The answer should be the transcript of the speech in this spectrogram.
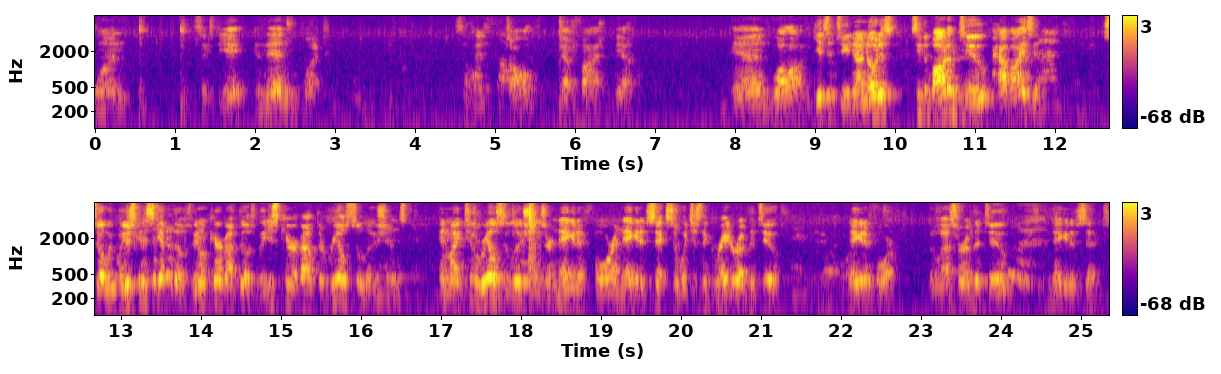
168. And then what? Solve. Solve. F5, yeah. And voila, it gives it to you. Now notice, see the bottom two have i's in them. So we- we're just gonna skip those. We don't care about those. We just care about the real solutions. And my two real solutions are negative four and negative six. So which is the greater of the two? Negative four. The lesser of the two? Negative six.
